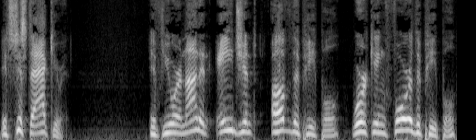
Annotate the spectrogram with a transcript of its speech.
It's just accurate. if you are not an agent of the people working for the people,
